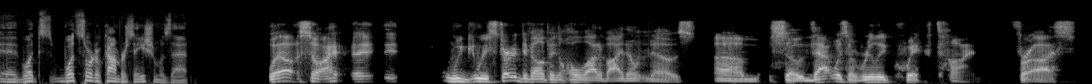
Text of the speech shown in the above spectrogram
Uh, what's what sort of conversation was that? Well, so I uh, it, we we started developing a whole lot of I don't knows. Um, so that was a really quick time for us.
